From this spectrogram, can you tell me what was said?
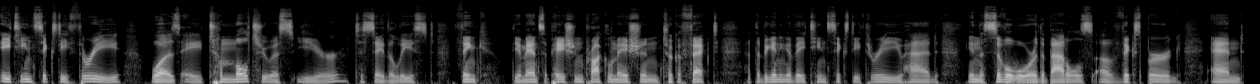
1863 was a tumultuous year, to say the least. Think the Emancipation Proclamation took effect at the beginning of 1863. You had in the Civil War the battles of Vicksburg and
